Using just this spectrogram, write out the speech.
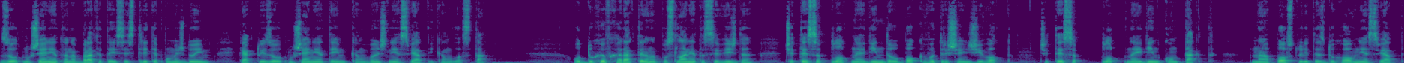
за отношенията на братята и сестрите помежду им, както и за отношенията им към външния свят и към властта. От духа в характера на посланията се вижда, че те са плод на един дълбок вътрешен живот, че те са плод на един контакт на апостолите с духовния свят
